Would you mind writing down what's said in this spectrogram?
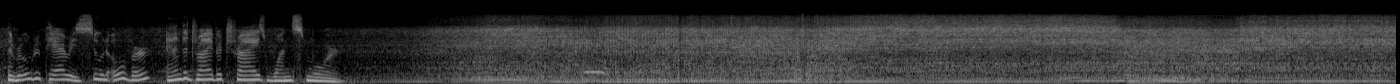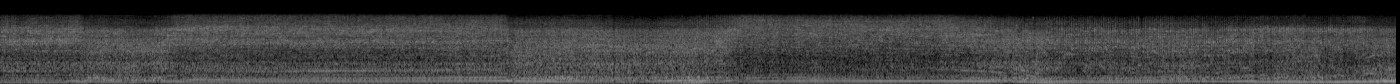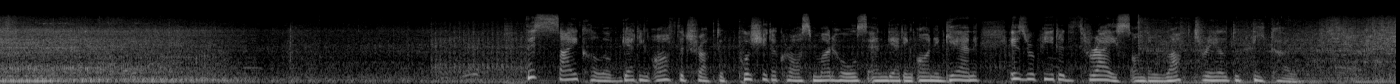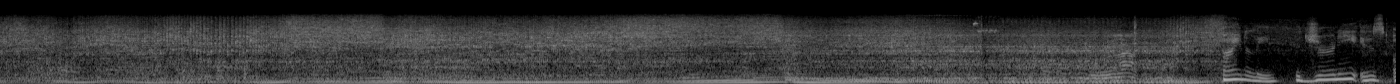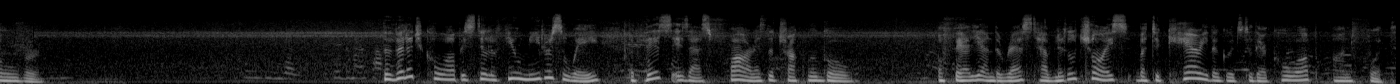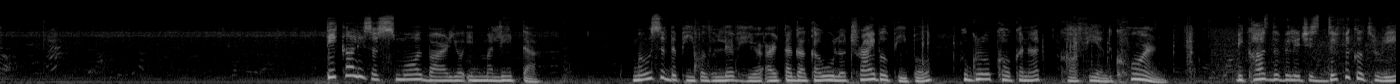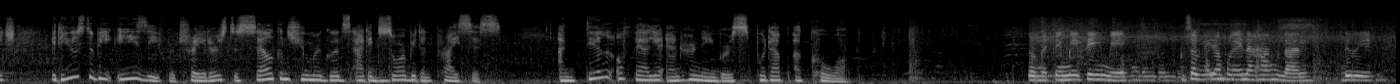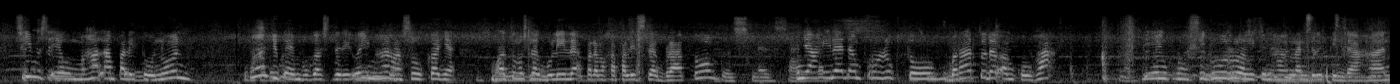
The road repair is soon over, and the driver tries once more. This cycle of getting off the truck to push it across mud holes and getting on again is repeated thrice on the rough trail to Tical. Finally, the journey is over. The village co-op is still a few meters away, but this is as far as the truck will go. Ophelia and the rest have little choice but to carry the goods to their co-op on foot. Tical is a small barrio in Malita. Most of the people who live here are Taga-Kaulo tribal people who grow coconut, coffee, and corn. Because the village is difficult to reach, it used to be easy for traders to sell consumer goods at exorbitant prices until Ophelia and her neighbors put up a co-op. Meeting-meeting mi. Sabi ang panginahanglan, diri, sige mas iyo, mahal ang palito nun. Mahal yung kayong bugas diri, uy, mahal ang suka niya. Mga tubos lang bulila para makapalit sila brato. Kanya ang ilad ang produkto, barato daw ang kuha. Di yung kung siguro ang ikinahanglan diri tindahan.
